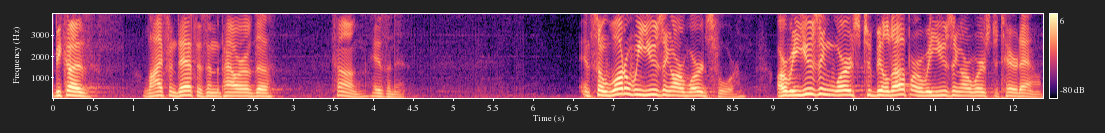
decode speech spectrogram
Because life and death is in the power of the tongue, isn't it? And so, what are we using our words for? Are we using words to build up or are we using our words to tear down?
